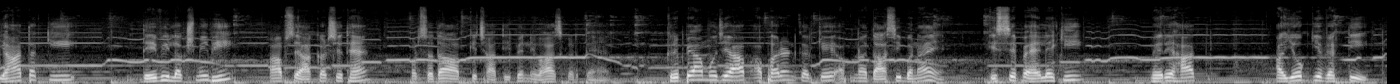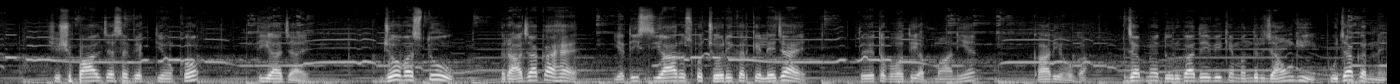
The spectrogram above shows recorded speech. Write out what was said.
यहाँ तक कि देवी लक्ष्मी भी आपसे आकर्षित हैं और सदा आपके छाती पर निवास करते हैं। कृपया मुझे आप अपहरण करके अपना दासी बनाएँ। इससे पहले कि मेरे हाथ अयोग्य व्यक्ति, शिशुपाल जैसे व्यक्तियों को दिया जाए। जो वस्तु राजा का है। यदि सियार उसको चोरी करके ले जाए तो ये तो बहुत ही अपमानीय कार्य होगा। जब मैं दुर्गा देवी के मंदिर जाऊँगी पूजा करने,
